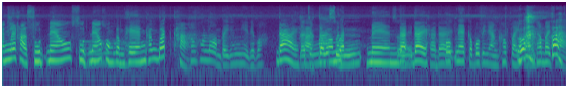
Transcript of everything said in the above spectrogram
งเลยค่ะ สุดแนวสุดแนวของกำแพงทั้งเบิดค่ะ เขาเขาล้อมไปยังนี้ได้บ่ ได้เราค่ะจะมาแต่ว่าสมัวนนแมนสวน ได้ได้ค่ะได้พวกแม่กับบ่เป็นหยังเข้าไปตามธรรมชาติ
